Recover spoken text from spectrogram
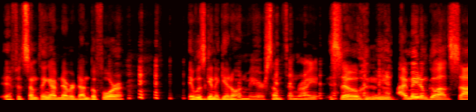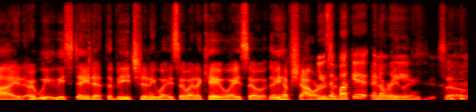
if it's something I've never done before, it was going to get on me or something, right? So Mhm. I made them go outside. We we stayed at the beach anyway, so at a KOA, so they have showers Use a and, bucket and, and a leaf. everything. So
